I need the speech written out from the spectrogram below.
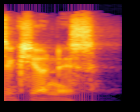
restricciones.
